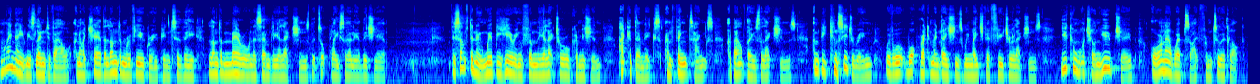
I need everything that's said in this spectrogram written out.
My name is Len Duvall and I chair the London Review Group into the London Mayoral and Assembly elections that took place earlier this year. This afternoon we'll be hearing from the Electoral Commission, academics and think tanks about those elections and be considering with what recommendations we make for future elections. You can watch on YouTube or on our website from 2 o'clock.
